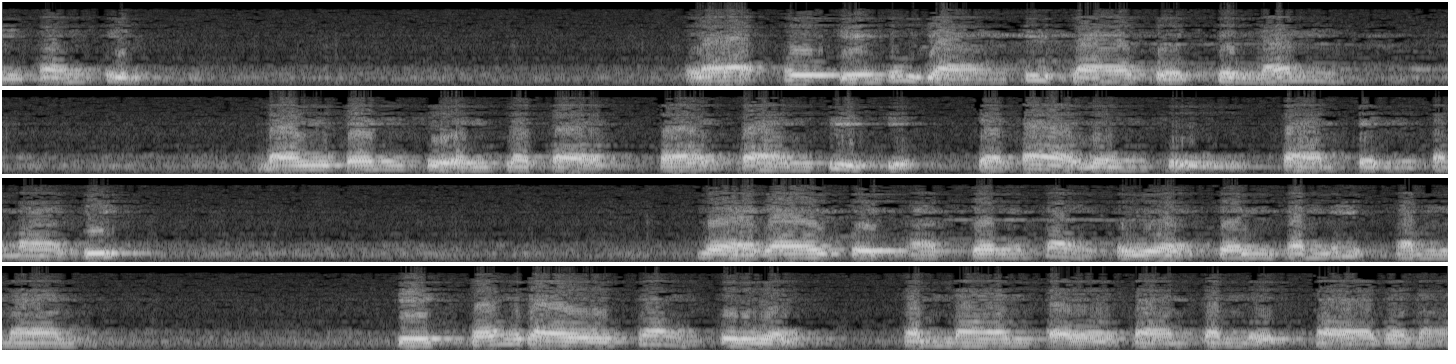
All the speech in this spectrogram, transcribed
ๆทั้งสิ้นและทุกสิ่งทุกอย่างที่ปรากฏขึ้นนั้น มันเป็นส่วนประกอบของความที่จิต จะก้าลงสู่ความเป็นสมาธิ เมื่อเราฝึกหัดจนต้องตัวจนทำนิทำนานจิตของเราต้องตัวทำนานต่อการกำหนดภาวนา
